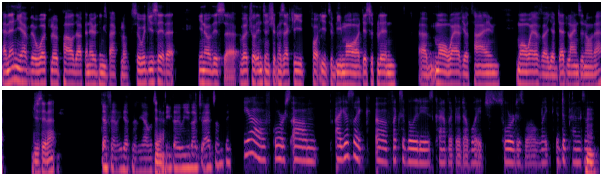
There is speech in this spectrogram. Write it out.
and then you have the workload piled up and everything's backlogged. So would you say that you know this uh, virtual internship has actually taught you to be more disciplined, uh, more aware of your time? more aware of uh, your deadlines and all that. Would you say that? Definitely, definitely. I would yeah. think that. Would you like to add something? Yeah, of course. Um, I guess like uh, flexibility is kind of like a double-edged sword as well. Like it depends on Mm.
